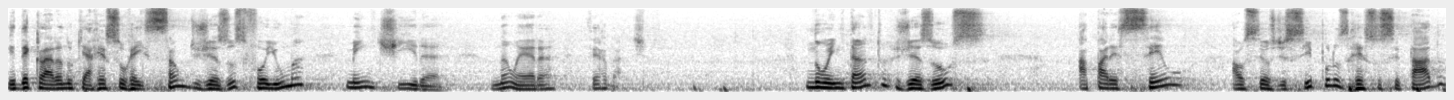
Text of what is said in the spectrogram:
e declarando que a ressurreição de Jesus foi uma mentira, não era verdade. No entanto, Jesus apareceu aos seus discípulos ressuscitado,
